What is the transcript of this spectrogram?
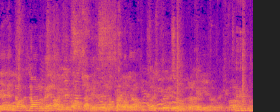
Yeah, not, not a man like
